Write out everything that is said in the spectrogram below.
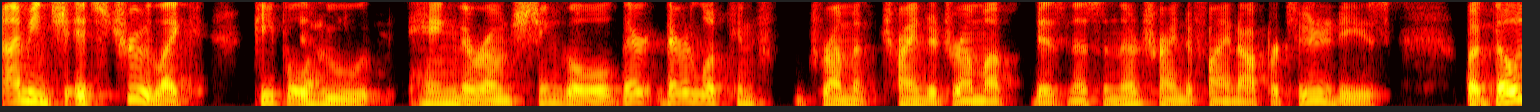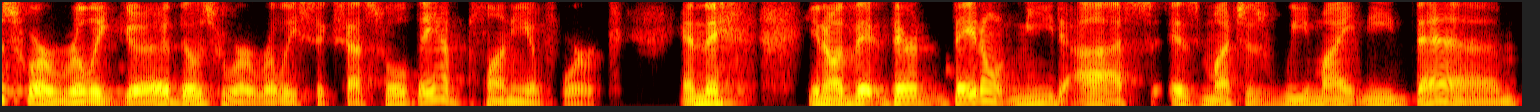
I mean, it's true. Like people yeah. who hang their own shingle, they're they're looking drum trying to drum up business and they're trying to find opportunities. But those who are really good, those who are really successful, they have plenty of work, and they, you know, they they're they don't need us as much as we might need them,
